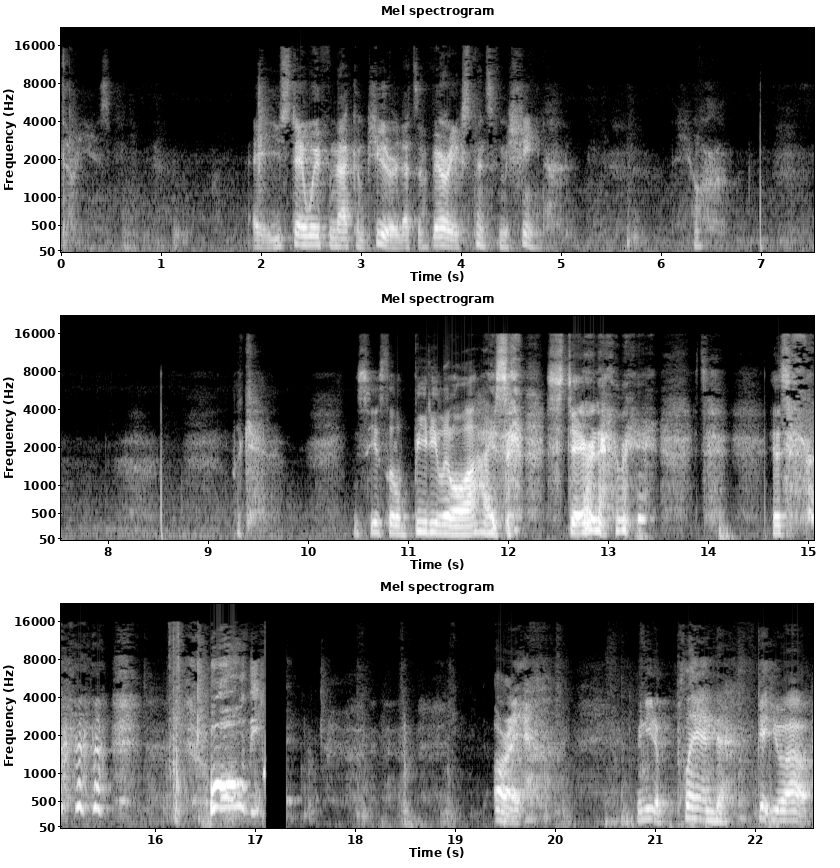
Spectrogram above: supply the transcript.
There he is. Hey, you stay away from that computer. That's a very expensive machine. There you are. Look. You see his little beady little eyes staring at me. It's. it's Holy all right. We need a plan to get you out.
